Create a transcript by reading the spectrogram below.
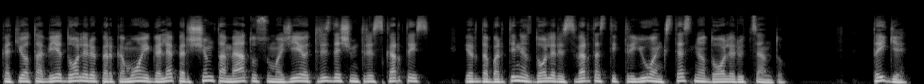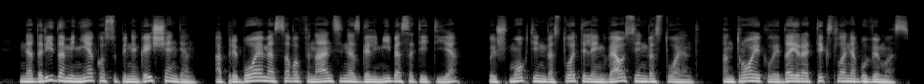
kad JAV dolerio perkamoji gale per šimtą metų sumažėjo 33 kartais ir dabartinis doleris vertas tik 3 ankstesnio dolerių centų. Taigi, nedarydami nieko su pinigais šiandien, apribojame savo finansinės galimybės ateityje, išmokti investuoti lengviausia investuojant. Antroji klaida yra tikslo nebuvimas.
